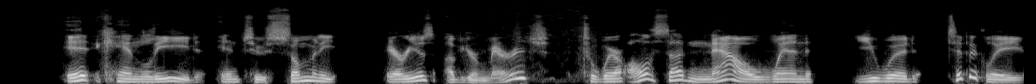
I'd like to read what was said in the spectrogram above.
it can lead into so many areas of your marriage to where all of a sudden now when you would typically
